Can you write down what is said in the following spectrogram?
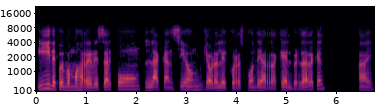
Y después vamos a regresar con la canción que ahora le corresponde a Raquel, ¿verdad Raquel? Hi.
